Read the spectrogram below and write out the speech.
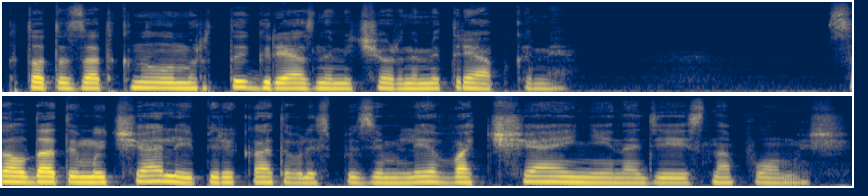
Кто-то заткнул им рты грязными черными тряпками. Солдаты мычали и перекатывались по земле в отчаянии, надеясь на помощь.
